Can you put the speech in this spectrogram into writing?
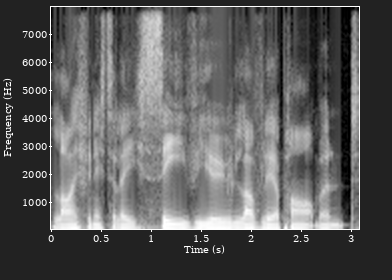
life in Italy, sea view, lovely apartment,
